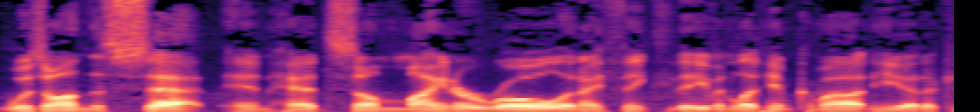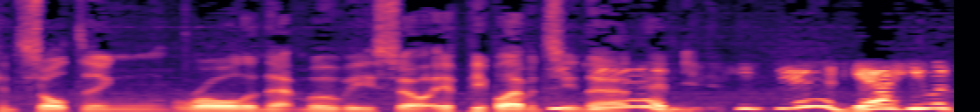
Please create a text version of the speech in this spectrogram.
was on the set and had some minor role, and I think they even let him come out and he had a consulting role in that movie. So if people haven't he seen did. that, he did. Yeah, he was.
